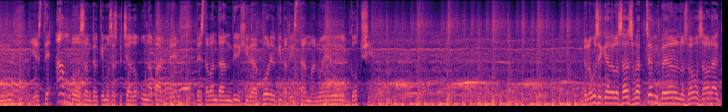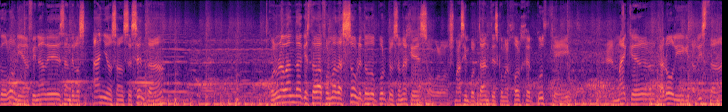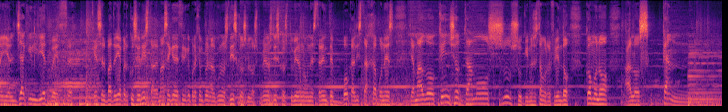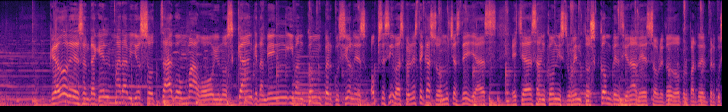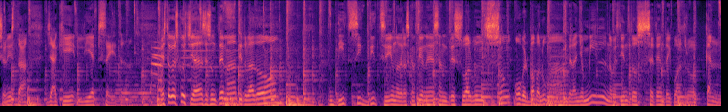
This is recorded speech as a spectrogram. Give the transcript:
y este ambos del que hemos escuchado una parte de esta banda dirigida por el guitarrista Manuel Gotchi. De la música de los Rat Temple nos vamos ahora a Colonia, a finales de los años 60, con una banda que estaba formada sobre todo por personajes, o los más importantes, como el Holger Kutzke, el Michael Caroli, guitarrista, y el Jackie Lietbeth que es el batería percusionista. Además hay que decir que, por ejemplo, en algunos discos, los primeros discos tuvieron a un excelente vocalista japonés llamado Kensho Damo Suzuki. Nos estamos refiriendo, como no, a los Kan creadores de aquel maravilloso Tago Mago y unos Kan que también iban con percusiones obsesivas, pero en este caso muchas de ellas hechas con instrumentos convencionales, sobre todo por parte del percusionista Jackie Liepseit. Esto que escuchas es un tema titulado Ditsy Ditsy, una de las canciones de su álbum Song Over Babaluma del año 1974, Can.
